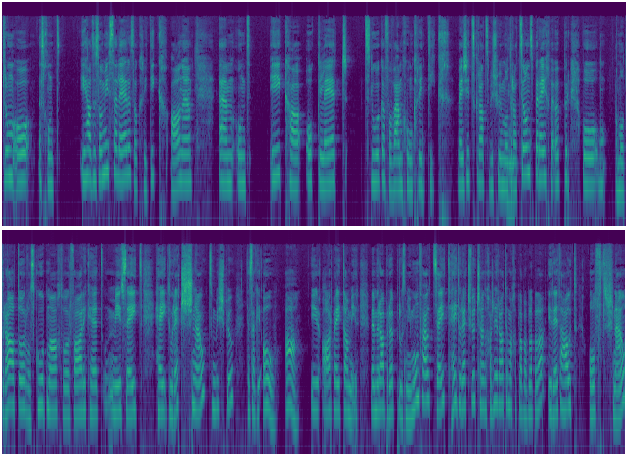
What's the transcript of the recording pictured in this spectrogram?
darum auch, es kommt, ich habe so müssen lernen, so Kritik annehmen. Ähm, und ich habe auch gelernt, zu schauen, von wem kommt Kritik. Weißt du, jetzt gerade zum Beispiel im mhm. Moderationsbereich, wenn jemand, wo, ein Moderator, der es gut macht, der Erfahrung hat, mir sagt, hey, du redest schnell, zum Beispiel, dann sage ich, oh, ah, ich arbeite an mir. Wenn mir aber jemand aus meinem Umfeld sagt, hey, du redest viel schnell, du kannst nicht Radio machen, bla bla bla bla, ich rede halt oft schnell,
